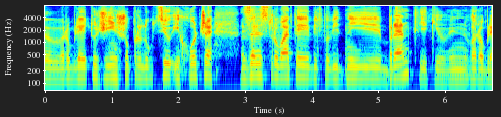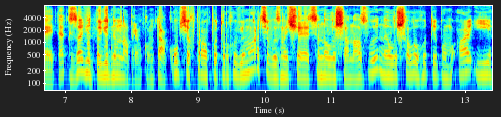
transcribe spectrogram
виробляє ту чи іншу продукцію і хоче зареєструвати відповідний бренд, який він виробляє, так? За відповідним напрямком. Так, обсяг прав по торговій марці визначається не лише назвою, не лише логотипом, а і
